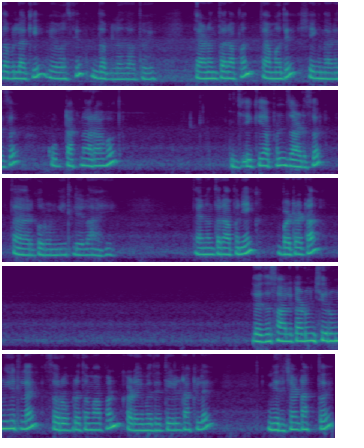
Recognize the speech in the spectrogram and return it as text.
दबला की व्यवस्थित दबला जातो आहे त्यानंतर आपण त्यामध्ये शेंगदाण्याचं कूट टाकणार आहोत. जे की आपण जाडसर तयार करून घेतलेलं आहे. त्यानंतर आपण एक बटाटा त्याचं साल काढून चिरून घेतलं आहे सर्वप्रथम आपण कढईमध्ये तेल टाकलं आहे मिरच्या टाकतो आहे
